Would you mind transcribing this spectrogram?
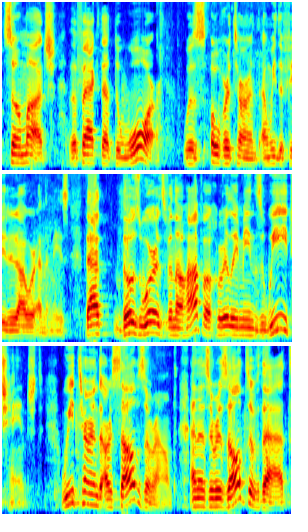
so much the fact that the war was overturned and we defeated our enemies. That those words "v'nohavach" really means we changed. We turned ourselves around, and as a result of that,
